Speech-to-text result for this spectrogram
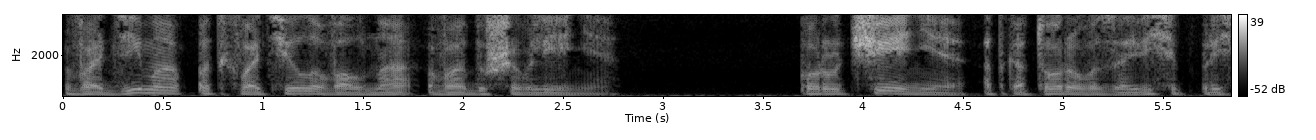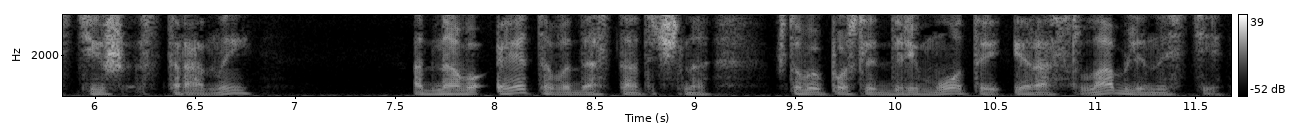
Вадима подхватила волна воодушевления. Поручение, от которого зависит престиж страны, одного этого достаточно, чтобы после дремоты и расслабленности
